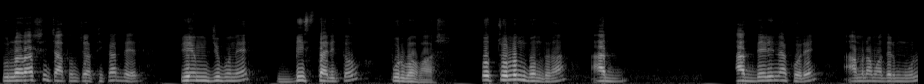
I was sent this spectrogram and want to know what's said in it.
তুলা রাশি জাতক জাতিকাদের প্রেম জীবনের বিস্তারিত পূর্বাভাস। তো চলুন বন্ধুরা, আর আর দেরি না করে আমরা আমাদের মূল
